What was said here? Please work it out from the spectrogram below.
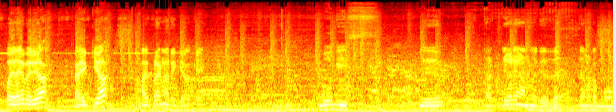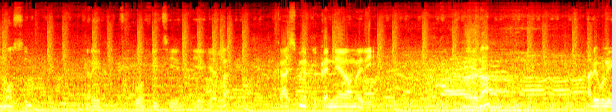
അപ്പോൾ എല്ലാവരും വരിക കഴിക്കുക അഭിപ്രായം അറിയിക്കുക ഓക്കെ ബോഗീസ് ഇത് തട്ടുകടയാണെന്ന് വരുന്നത് ഇത് നമ്മുടെ മോമോസും കറിയും കോഫി ചെയ്യും തീയൊക്കെയുള്ള കാശ്മീർ ടു കന്യാകുമാരി എന്ന് പറയുന്ന അടിപൊളി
